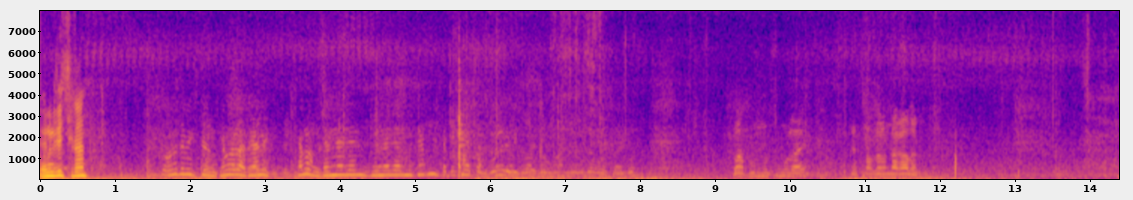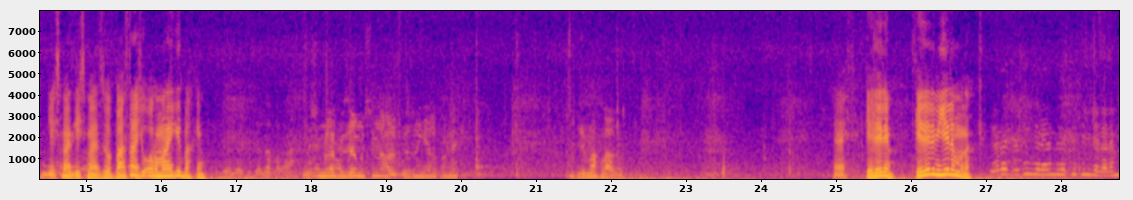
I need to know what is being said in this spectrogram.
Önümüze çıkan. Onu demek istiyorum Kemal abi yani tamam denelerimiz, denelerimiz yapmış da biz de yaparız onu demek istiyorum. bak bu musim olayı kesme zorunda kalır. Geçmez geçmez. O- Baksana şu ormana gir bakayım. Musimler güzel musimler var. Kızın gelip onu yırmak lazım. Evet. Gelelim. Gelelim yiyelim bunu. Yere gözün gelelim bir de gelelim.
